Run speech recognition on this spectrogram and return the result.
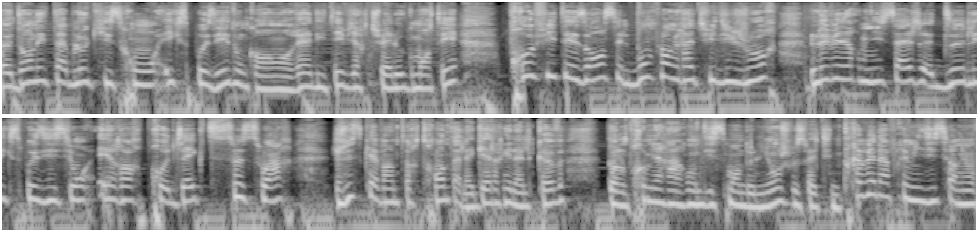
euh, dans les tableaux qui seront exposés, donc en réalité virtuelle augmentée. Profitez-en, c'est le bon plan gratuit du jour. Le vernissage de l'exposition Error Project ce soir jusqu'à 20h30 à la galerie L'Alcove dans le premier arrondissement de Lyon. Je vous souhaite une très belle après-midi sur Lyon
